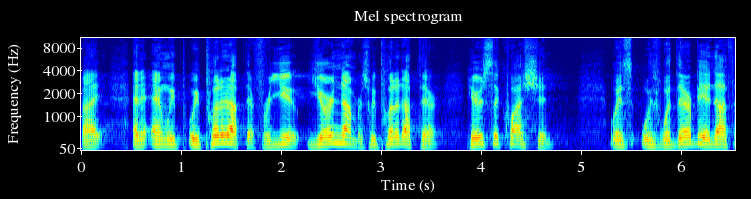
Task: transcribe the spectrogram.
right? And, and we, we put it up there for you, your numbers, we put it up there. Here's the question was, was would there be enough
